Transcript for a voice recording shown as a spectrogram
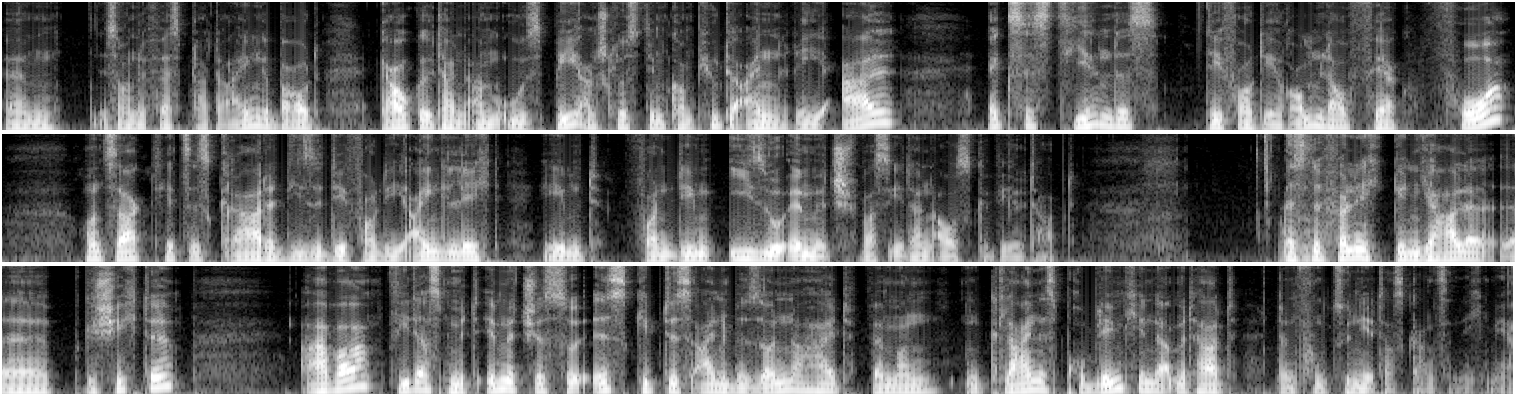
ähm, ist auch eine Festplatte eingebaut, gaukelt dann am USB-Anschluss dem Computer ein real existierendes DVD-ROM-Laufwerk vor und sagt, jetzt ist gerade diese DVD eingelegt, eben von dem ISO-Image, was ihr dann ausgewählt habt. Das ist eine völlig geniale äh, Geschichte, aber wie das mit Images so ist, gibt es eine Besonderheit, wenn man ein kleines Problemchen damit hat, dann funktioniert das Ganze nicht mehr.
